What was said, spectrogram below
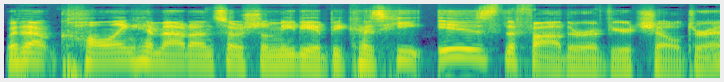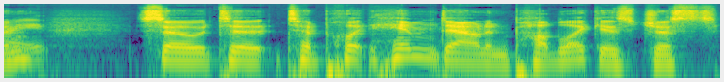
without calling him out on social media because he is the father of your children. Right. So to to put him down in public is just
